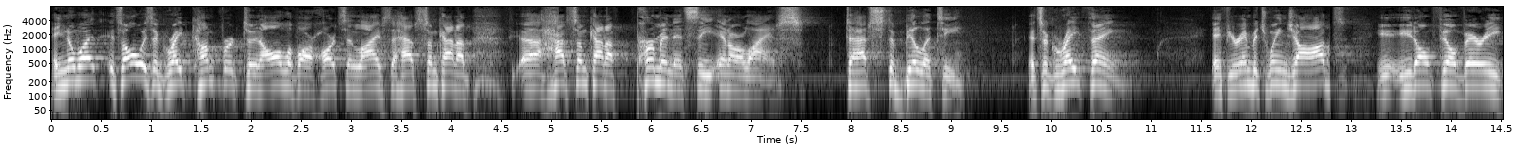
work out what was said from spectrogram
And you know what? It's always a great comfort to in all of our hearts and lives to have some kind of uh, have some kind of permanency in our lives, to have stability. It's a great thing. If you're in between jobs, you, you don't feel very,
